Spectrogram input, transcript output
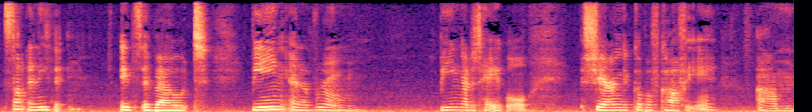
it's not anything. It's about being in a room, being at a table, sharing a cup of coffee, um,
